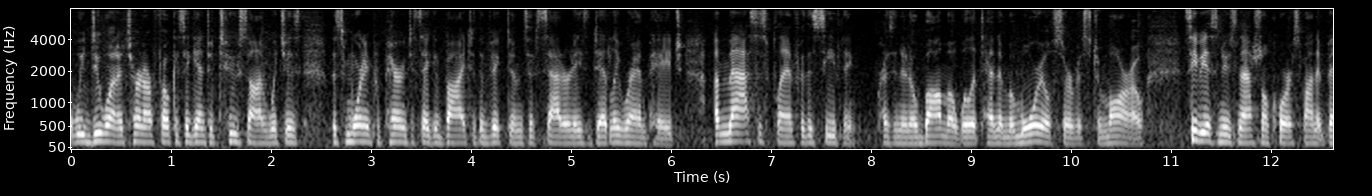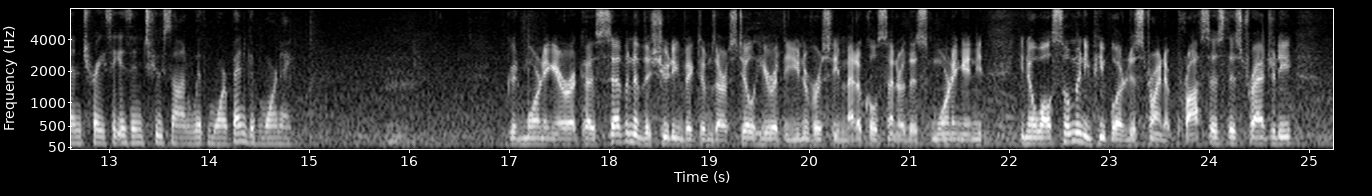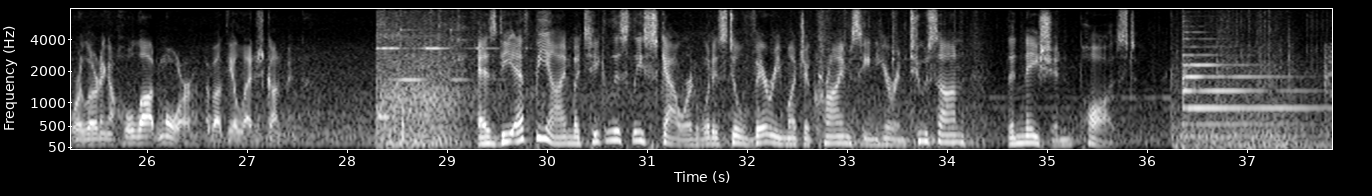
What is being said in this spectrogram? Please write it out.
We do want to turn our focus again to Tucson, which is this morning preparing to say goodbye to the victims of Saturday's deadly rampage. A mass is planned for this evening. President Obama will attend a memorial service tomorrow. CBS News national correspondent Ben Tracy is in Tucson with more. Ben, good morning. Good morning, Erica. Seven of the shooting victims are still here at the University Medical Center this morning. And, you know, while so many people are just trying to process this tragedy, we're learning a whole lot more about the alleged gunman. As the FBI meticulously scoured what is still very much a crime scene here in Tucson, the nation paused.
